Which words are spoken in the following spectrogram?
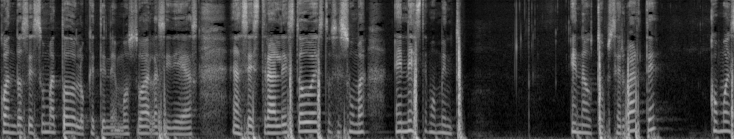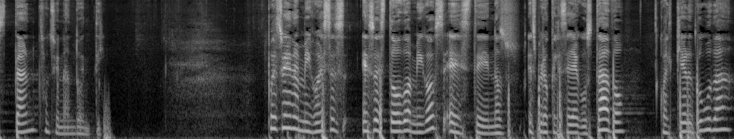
cuando se suma todo lo que tenemos, todas las ideas ancestrales, todo esto se suma en este momento, en autoobservarte cómo están funcionando en ti. Pues bien, amigos, eso es, eso es todo, amigos. Este, nos espero que les haya gustado. Cualquier duda,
